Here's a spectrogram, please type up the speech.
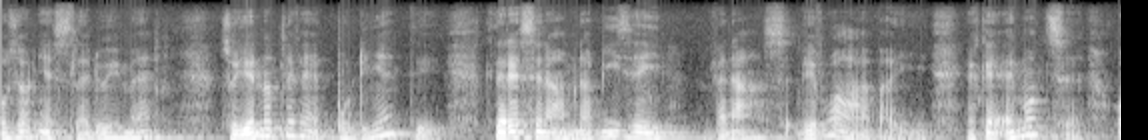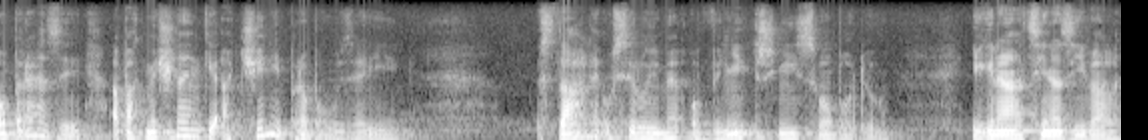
Pozorně sledujme, co jednotlivé podněty, které se nám nabízejí, v nás vyvolávají, jaké emoce, obrazy a pak myšlenky a činy probouzejí, stále usilujeme o vnitřní svobodu. Ignáci nazýval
